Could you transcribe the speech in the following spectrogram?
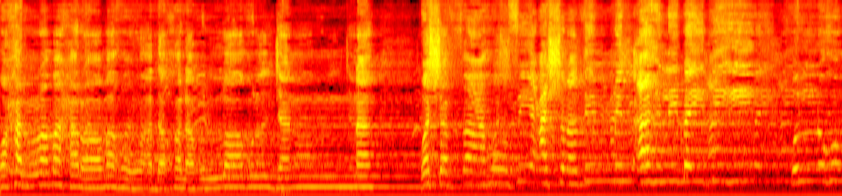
وحرم حرامه أدخله الله الجنة وشفعه في عشرة من أهل بيته كلهم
